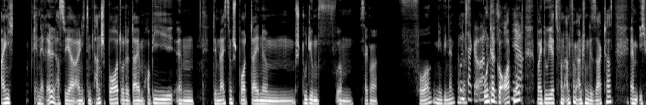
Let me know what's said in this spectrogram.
eigentlich generell hast du ja eigentlich dem Tanzsport oder deinem Hobby, ähm, dem Leistungssport, deinem Studium, ähm, ich sag mal, vor, nee, wie nennt man das? Untergeordnet. Untergeordnet, weil du jetzt von Anfang an schon gesagt hast, ähm, ich,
